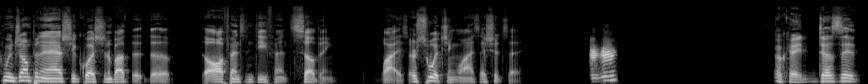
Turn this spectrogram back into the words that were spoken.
can we jump in and ask you a question about the, the, the offense and defense subbing wise or switching wise, I should say. hmm Okay, does it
